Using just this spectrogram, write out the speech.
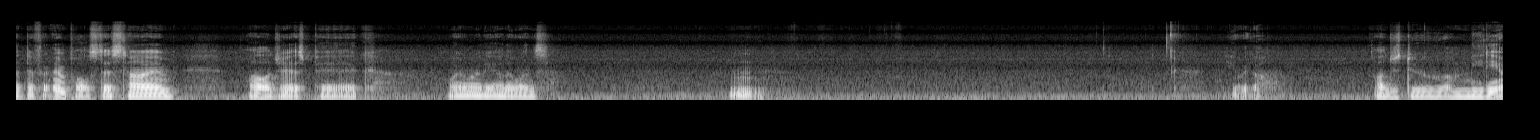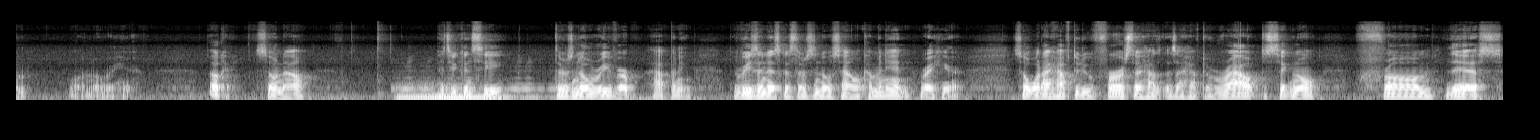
a different impulse this time. I'll just pick where were the other ones? Hmm. Here we go. I'll just do a medium one over here. Okay, so now, as you can see, there's no reverb happening. The reason is because there's no sound coming in right here. So what I have to do first is I have to route the signal from this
